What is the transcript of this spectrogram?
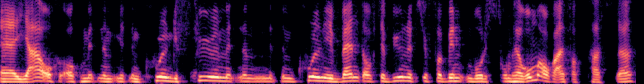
äh, ja, auch, auch mit einem mit coolen Gefühl, mit einem mit einem coolen Event auf der Bühne zu verbinden, wo das drumherum auch einfach passt. Ja?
